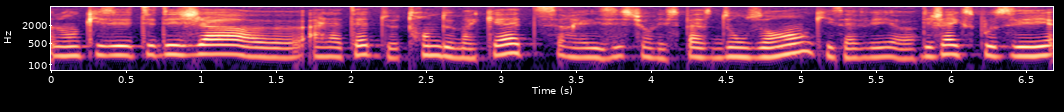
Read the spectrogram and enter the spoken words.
Donc ils étaient déjà euh, à la tête de 32 maquettes réalisées sur l'espace d'11 ans, qu'ils avaient euh, déjà exposées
